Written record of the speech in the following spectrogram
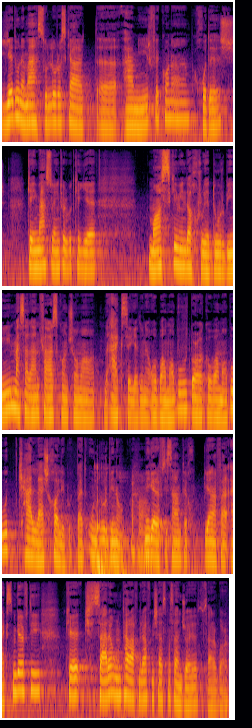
یه دونه محصول درست کرد امیر فکر کنم خودش که این محصول اینطوری بود که یه ماسکی مینداخت روی دوربین. مثلا فرض کن شما عکس یه دونه اوباما بود باراک اوباما بود کلش خالی بود. بعد اون دوربین رو می‌گرفتی سمت یه نفر عکس می‌گرفتی که سر اون طرف می‌رفت میشست مثلا جای سر باراک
